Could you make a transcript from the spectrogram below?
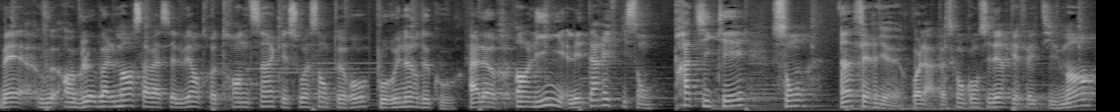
mais en, globalement, ça va s'élever entre 35 et 60 euros pour une heure de cours. Alors, en ligne, les tarifs qui sont pratiqués sont inférieurs. Voilà, parce qu'on considère qu'effectivement,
